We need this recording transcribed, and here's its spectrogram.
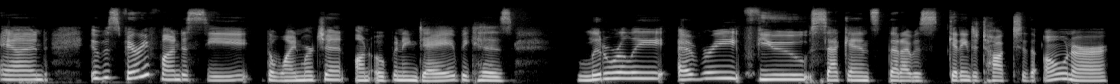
And it was very fun to see the wine merchant on opening day because literally every few seconds that I was getting to talk to the owner,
